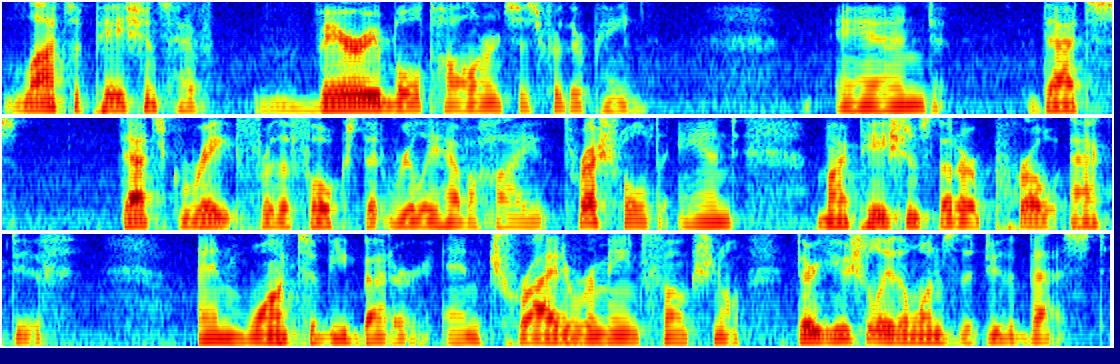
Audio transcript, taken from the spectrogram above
lots of patients have variable tolerances for their pain, and that's that's great for the folks that really have a high threshold. And my patients that are proactive and want to be better and try to remain functional, they're usually the ones that do the best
